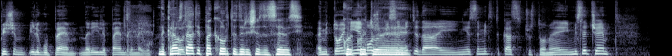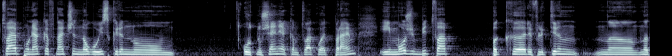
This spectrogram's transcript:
пишем или го пеем, нали, или пеем за него. Накрая Тоест... оставате пак хората да решат за себе си. Ами той Кое, ние може би е... самите, да, и ние самите така се чувстваме. И мисля, че това е по някакъв начин много искрено отношение към това, което правим и може би това пък рефлектира на, на,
